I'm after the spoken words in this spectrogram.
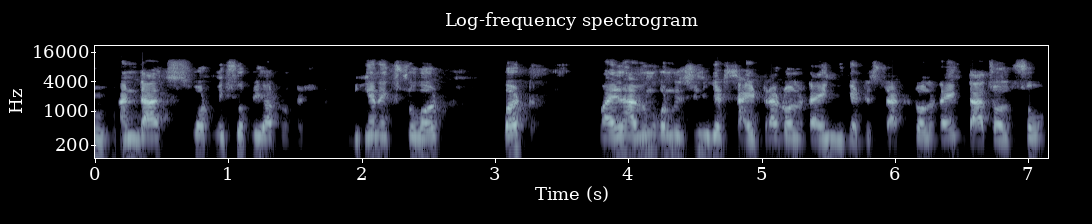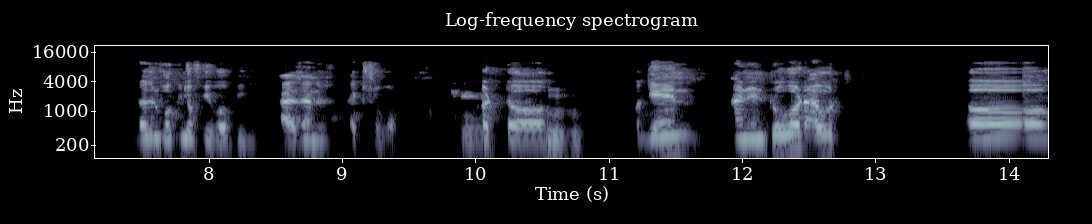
Mhm. and that's what makes you a PR professional. Being an extrovert, but while having a conversation, you get sidetracked all the time, you get distracted all the time. That's also doesn't work in your favor being as an extrovert. Okay. But um, Mhm. again, an introvert, I would uh,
